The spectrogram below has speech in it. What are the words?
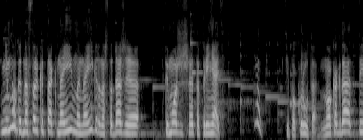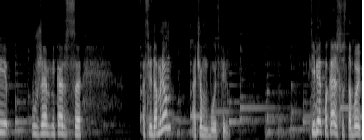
немного настолько так наивно, наиграно, что даже ты можешь это принять. Ну, типа, круто. Но когда ты уже, мне кажется, осведомлен, о чем будет фильм, тебе покажется, что с тобой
